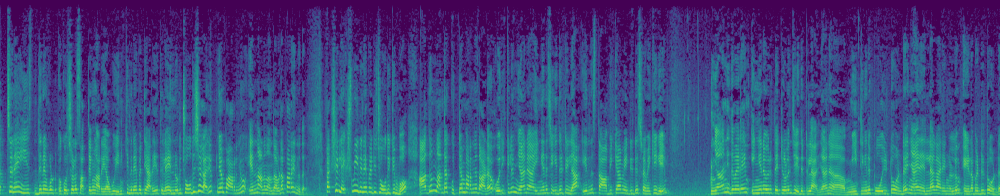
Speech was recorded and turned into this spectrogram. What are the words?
അച്ഛനെ ഈ ഇതിനെ കുറിച്ചുള്ള സത്യങ്ങൾ അറിയാവൂ. ഇതിനെപ്പറ്റി അറിയത്തില്ല. എന്നോട് ചോദിച്ച കാര്യം ഞാൻ പറഞ്ഞു എന്നാണ് നന്ദ അവിടെ പറയുന്നത്. പക്ഷെ ലക്ഷ്മി ഇതിനെപ്പറ്റി ചോദിക്കുമ്പോൾ അതും നന്ദ കുറ്റം പറഞ്ഞതാണ്. ഒരിക്കലും ഞാൻ ഇങ്ങനെ ചെയ്തിട്ടില്ല എന്ന് സ്ഥാപിക്കാൻ വേണ്ടിയിട്ട് ശ്രമിക്കുകയും ഞാൻ ഇതുവരെയും ഇങ്ങനെ ഒരു തെറ്റുകളും ചെയ്തിട്ടില്ല. ഞാൻ മീറ്റിങ്ങിന് പോയിട്ടുമുണ്ട്. ഞാൻ എല്ലാ കാര്യങ്ങളിലും ഇടപെട്ടിട്ടുമുണ്ട്.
